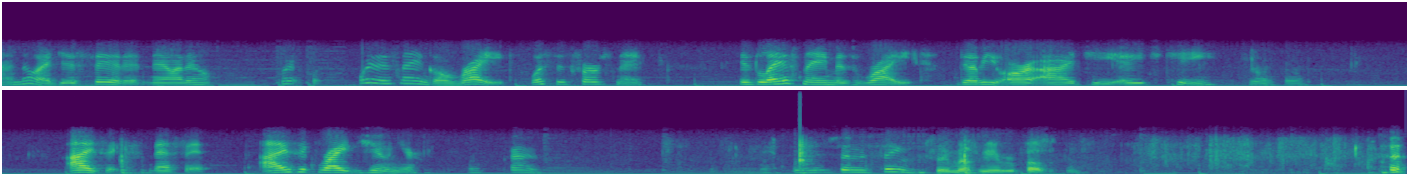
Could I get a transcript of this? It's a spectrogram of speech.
I know I just said it. Now I don't. Where, where did his name go? Wright. What's his first name? His last name is Wright. W R I G H T. Okay. Isaac. That's it. Isaac Wright Jr. Okay. Must be interesting to see. So he must be a Republican.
